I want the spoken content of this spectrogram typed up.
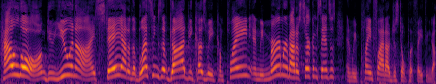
how long do you and I stay out of the blessings of God because we complain and we murmur about our circumstances and we plain flat out just don't put faith in God?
